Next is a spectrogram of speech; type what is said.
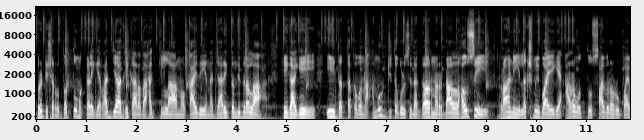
ಬ್ರಿಟಿಷರು ದತ್ತು ಮಕ್ಕಳಿಗೆ ರಾಜ್ಯಾಧಿಕಾರದ ಹಕ್ಕಿಲ್ಲ ಅನ್ನೋ ಕಾಯ್ದೆಯನ್ನು ಜಾರಿಗೆ ತಂದಿದ್ರಲ್ಲ. ಹೀಗಾಗಿ ಈ ದತ್ತಕವನ್ನು ಅನೂರ್ಜಿತಗೊಳಿಸಿದ ಗವರ್ನರ್ ಡಾಲ್ ಹೌಸಿ ರಾಣಿ ಲಕ್ಷ್ಮೀಬಾಯಿಗೆ ಅರವತ್ತು ಸಾವಿರ ರೂಪಾಯಿ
